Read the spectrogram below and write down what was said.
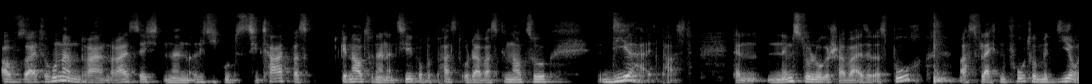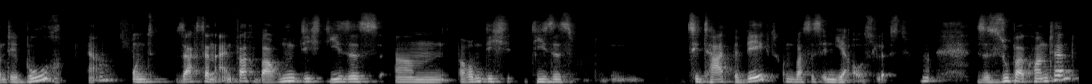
auf Seite 133 ein richtig gutes Zitat, was genau zu deiner Zielgruppe passt oder was genau zu dir halt passt. Dann nimmst du logischerweise das Buch, machst vielleicht ein Foto mit dir und dem Buch ja, und sagst dann einfach, warum dich dieses, ähm, warum dich dieses Zitat bewegt und was es in dir auslöst. Das ist super Content,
